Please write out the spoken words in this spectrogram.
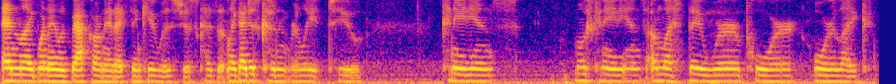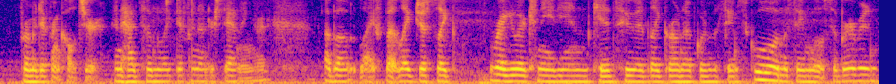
and like when i look back on it i think it was just because like i just couldn't relate to canadians most canadians unless they were poor or like from a different culture and had some like different understanding or about life but like just like regular canadian kids who had like grown up going to the same school in the same little suburban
